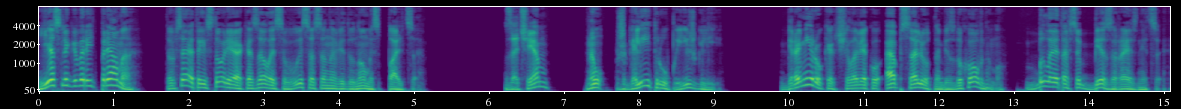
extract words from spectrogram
Если говорить прямо, то вся эта история оказалась высосана ведуном из пальца. Зачем? Ну, жгли трупы и жгли. Берамиру, как человеку абсолютно бездуховному, было это все без разницы.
